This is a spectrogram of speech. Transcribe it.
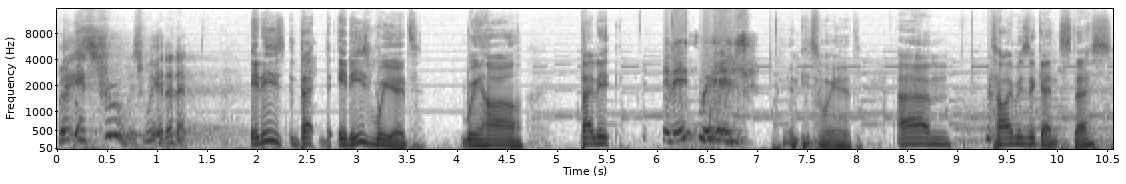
but it's true. It's weird, isn't it? it is that it is weird. We are that it, It is weird. it is weird. Um, time is against us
